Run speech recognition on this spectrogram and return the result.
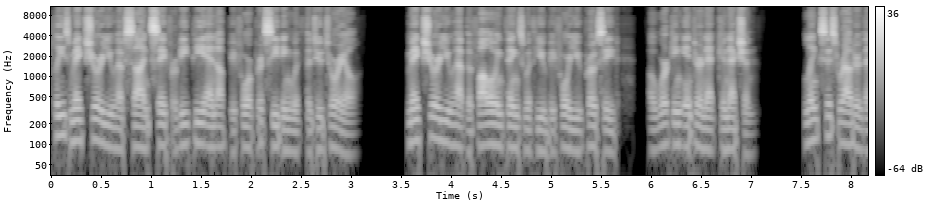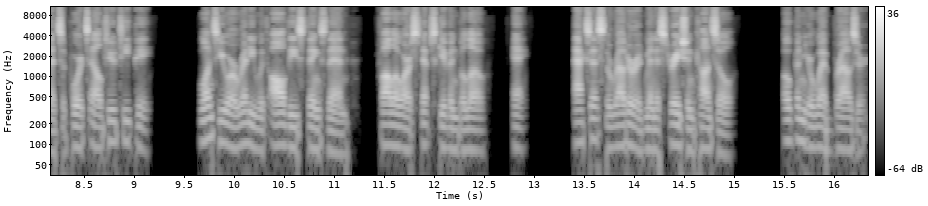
Please make sure you have signed Safer VPN up before proceeding with the tutorial. Make sure you have the following things with you before you proceed, a working internet connection. Linksys router that supports L2TP. Once you are ready with all these things then, follow our steps given below. A. Access the router administration console. Open your web browser.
